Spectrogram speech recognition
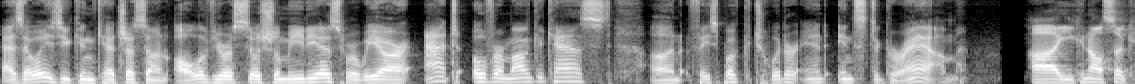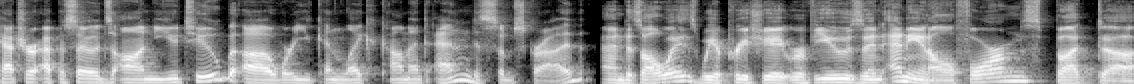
As always, you can catch us on all of your social medias, where we are at Over Manga Cast on Facebook, Twitter, and Instagram. Uh, you can also catch our episodes on YouTube, uh, where you can like, comment, and subscribe. And as always, we appreciate reviews in any and all forms, but uh,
